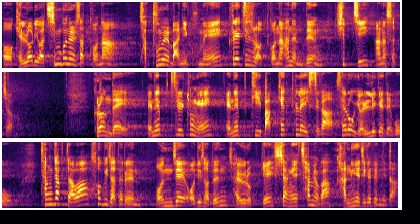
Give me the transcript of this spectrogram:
어, 갤러리와 친분을 쌓거나 작품을 많이 구매해 credit을 얻거나 하는 등 쉽지 않았었죠. 그런데 NFT를 통해 NFT marketplace가 새로 열리게 되고 창작자와 소비자들은 언제 어디서든 자유롭게 시장에 참여가 가능해지게 됩니다.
